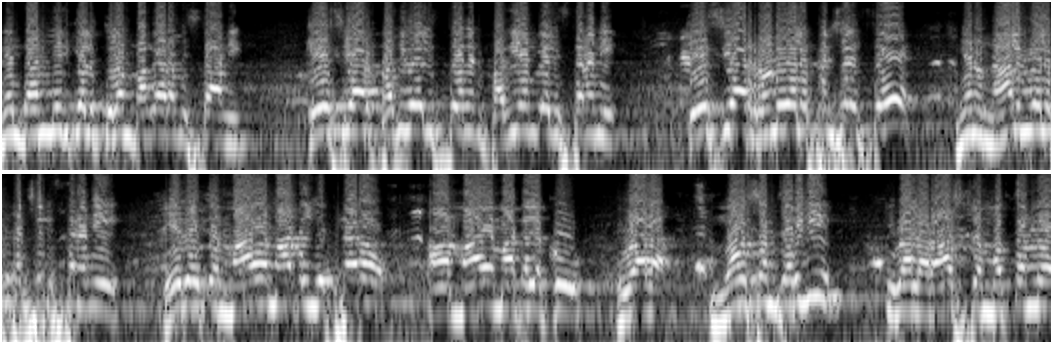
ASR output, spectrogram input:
నేను దాని మీదకి వెళ్ళి తులం బంగారం ఇస్తా అని కేసీఆర్ పదివేలు ఇస్తే నేను పదిహేను వేలు ఇస్తానని కేసీఆర్ రెండు వేల పెన్షన్ ఇస్తే నేను నాలుగు వేల పెన్షన్ ఇస్తానని ఏదైతే మాయ మాటలు చెప్పినారో ఆ మాయ మాటలకు ఇవాళ మోసం జరిగి ఇవాళ రాష్ట్రం మొత్తంలో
